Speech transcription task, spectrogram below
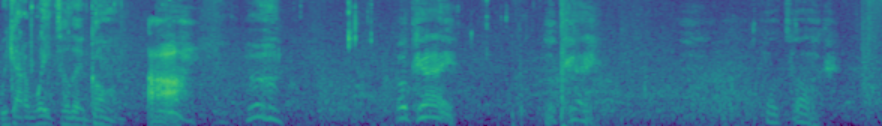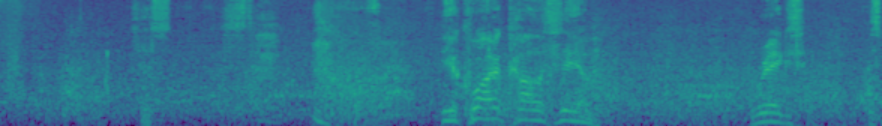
We gotta wait till they're gone. Ah. Okay. Okay. Don't talk. Just stop. The Aquatic Coliseum. Riggs is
